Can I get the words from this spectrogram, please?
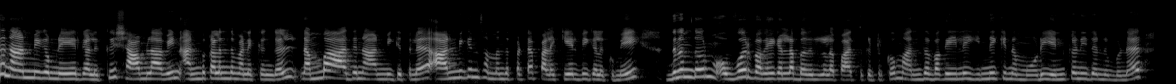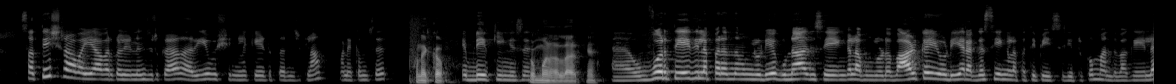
ஆதன் ஆன்மீகம் நேயர்களுக்கு ஷாம்லாவின் அன்பு கலந்த வணக்கங்கள். நம்ம ஆதன் ஆன்மீகத்துல ஆன்மீகம் சம்பந்தப்பட்ட பல கேள்விகளுக்குமே தினம்தோறும் ஒவ்வொரு வகைகள்ல பதில்களை பார்த்துக்கிட்டு இருக்கோம். அந்த வகையில இன்னைக்கு நம்மோடு எண்கணித நிபுணர் சதீஷ் ராவ் ஐயா அவர்கள் இணைஞ்சிருக்கிறார். நிறைய விஷயங்களை கேட்டு தெரிஞ்சுக்கலாம். வணக்கம் சார். வணக்கம். எப்படி இருக்கீங்க சார்? ரொம்ப நல்லா இருக்கேன். ஒவ்வொரு தேதியில பிறந்தவங்களுடைய குணாதிசயங்கள் அவங்களோட வாழ்க்கையோடைய ரகசியங்களை பத்தி பேசிக்கிட்டு இருக்கோம். அந்த வகையில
